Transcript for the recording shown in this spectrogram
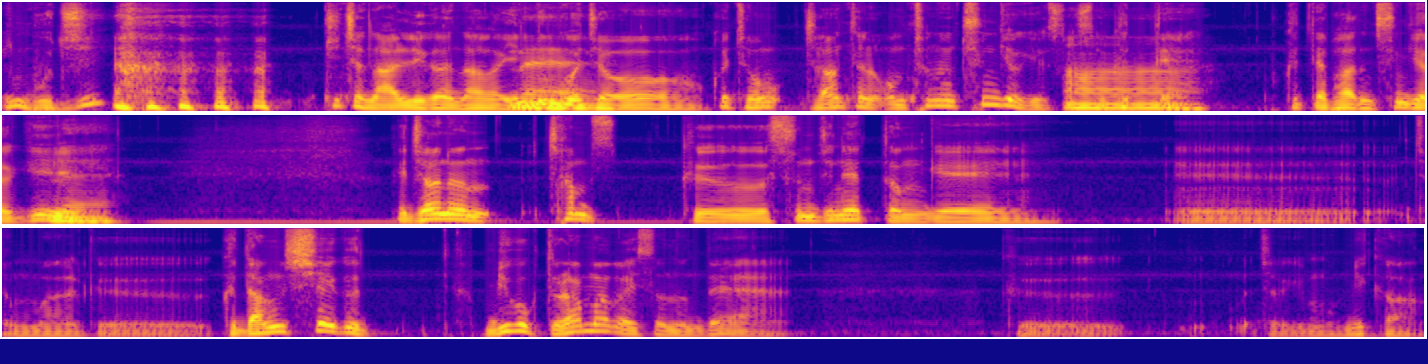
이 뭐지? 진짜 난리가 나가 있는 네. 거죠. 그 저, 저한테는 엄청난 충격이었었어요. 아. 그때 그때 받은 충격이 네. 그 저는 참 그 순진했던 게 에, 정말 그, 그 당시에 그 미국 드라마가 있었는데 그 저기 뭡니까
